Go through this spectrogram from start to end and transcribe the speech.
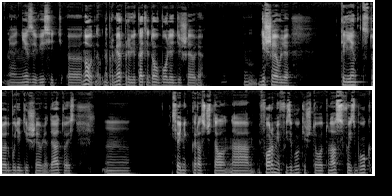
не зависеть, э, ну, например, привлекать лидов более дешевле, дешевле, клиент стоит будет дешевле, да, то есть сегодня как раз читал на форуме в Фейсбуке, что вот у нас Facebook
